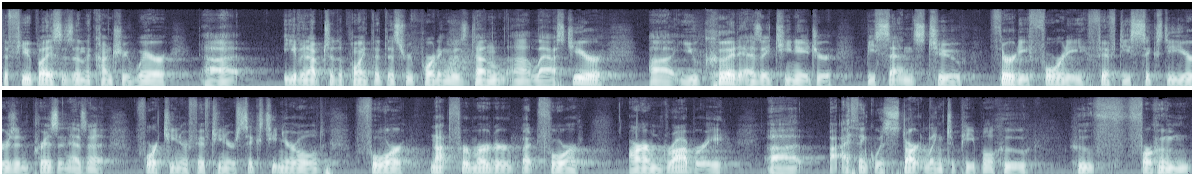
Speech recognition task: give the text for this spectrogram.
the few places in the country where, uh, even up to the point that this reporting was done uh, last year, you could, as a teenager, be sentenced to 30, 40, 50, 60 years in prison as a 14 or 15 or 16 year old for, not for murder, but for armed robbery, uh, I think was startling to people who, who, for whom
